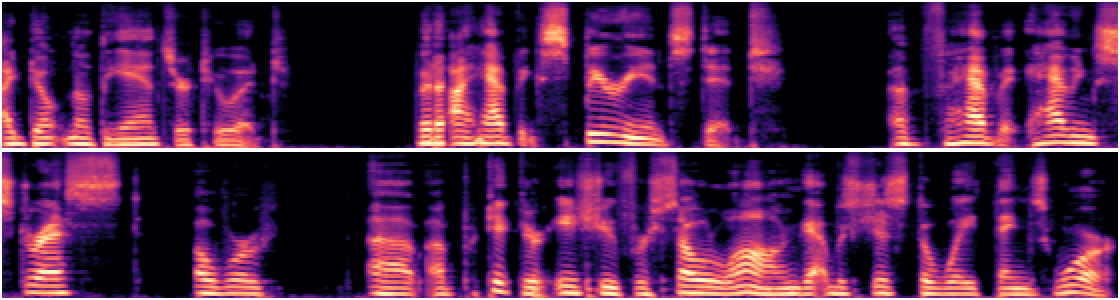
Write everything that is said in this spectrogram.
I don't know the answer to it, but I have experienced it of having having stressed over uh, a particular issue for so long. That was just the way things were.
